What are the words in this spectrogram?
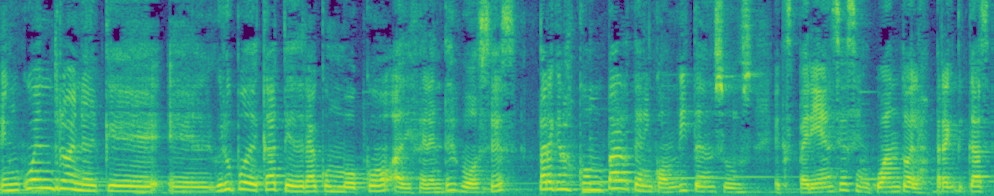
encuentro en el que el grupo de cátedra convocó a diferentes voces para que nos compartan y conviten sus experiencias en cuanto a las prácticas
